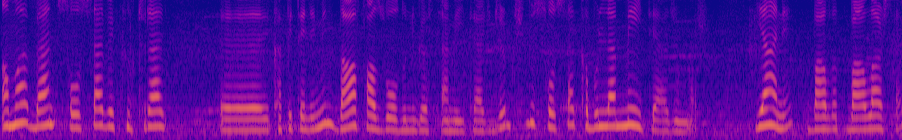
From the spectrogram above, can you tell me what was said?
ama ben sosyal ve kültürel e, kapitalimin daha fazla olduğunu göstermeye ihtiyacım duyuyorum. Çünkü sosyal kabullenmeye ihtiyacım var. Yani bağla, bağlarsak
